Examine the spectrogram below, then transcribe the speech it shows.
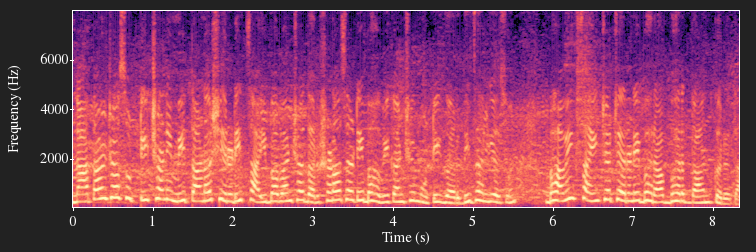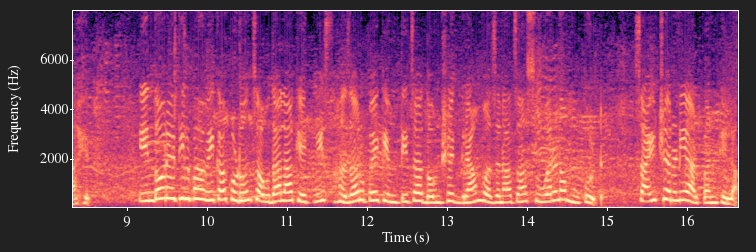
नाताळच्या सुट्टीच्या निमित्तानं शिर्डीत साईबाबांच्या दर्शनासाठी भाविकांची मोठी गर्दी झाली असून भाविक साईंच्या चरणी भराभर दान करत आहेत. इंदोर येथील भाविकाकडून चौदा लाख एकवीस हजार रुपये किमतीचा दोनशे ग्रॅम वजनाचा सुवर्ण मुकुट साई चरणी अर्पण केला.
